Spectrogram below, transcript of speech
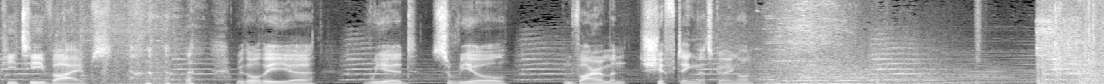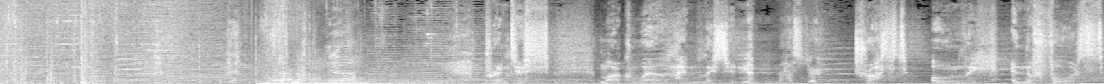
PT vibes. With all the uh, weird, surreal environment shifting that's going on. Mark well and listen. Master. Trust only in the Force.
